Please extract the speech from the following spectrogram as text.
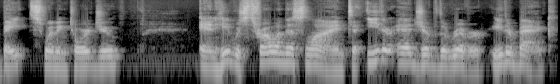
bait swimming towards you. And he was throwing this line to either edge of the river, either bank,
